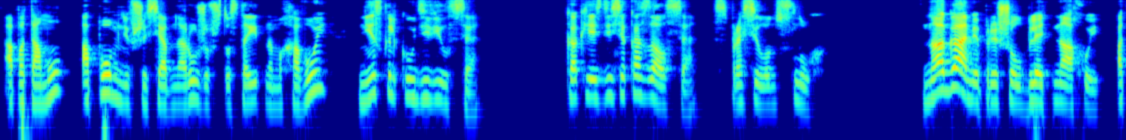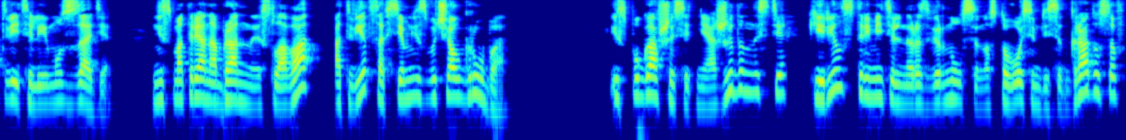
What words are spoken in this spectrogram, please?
а потому, опомнившись и обнаружив, что стоит на маховой, несколько удивился. «Как я здесь оказался?» — спросил он вслух. «Ногами пришел, блядь, нахуй!» — ответили ему сзади. Несмотря на бранные слова, ответ совсем не звучал грубо. Испугавшись от неожиданности, Кирилл стремительно развернулся на 180 градусов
